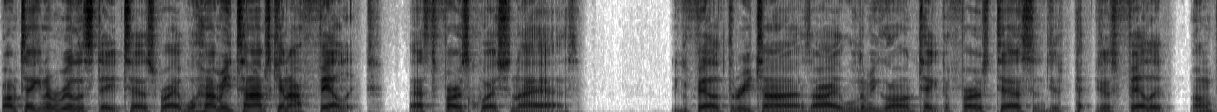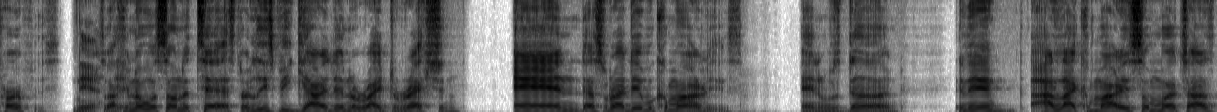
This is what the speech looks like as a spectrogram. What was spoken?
if I'm taking a real estate test, right? Well, how many times can I fail it? That's the first question I ask. You can fail it three times. All right. Well, let me go and take the first test and just just fail it on purpose. Yeah. So I can know what's on the test, or at least be guided in the right direction. And that's what I did with commodities, and it was done. And then I like commodities so much, I was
